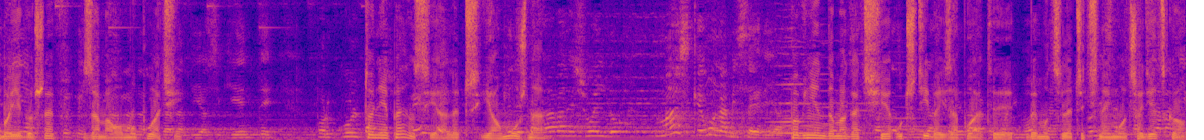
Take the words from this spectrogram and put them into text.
bo jego szef za mało mu płaci. To nie pensja, lecz jałmużna. Powinien domagać się uczciwej zapłaty, by móc leczyć najmłodsze dziecko,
